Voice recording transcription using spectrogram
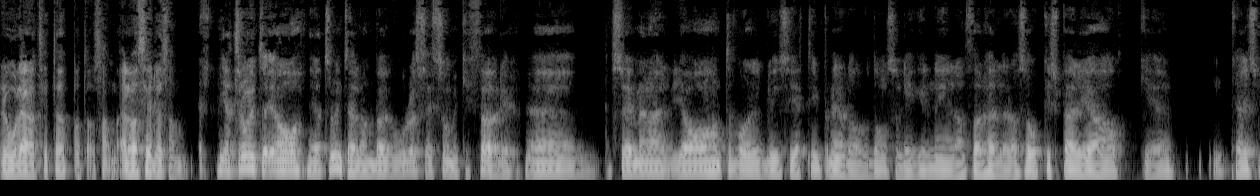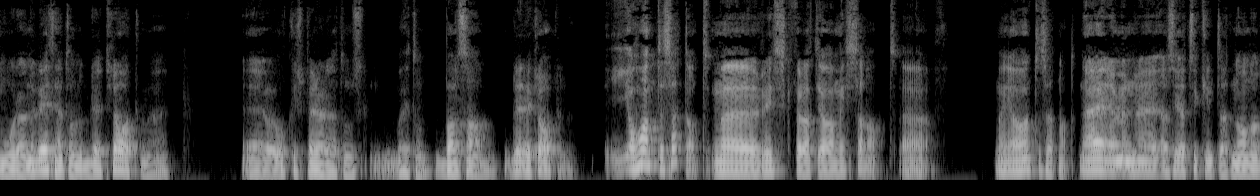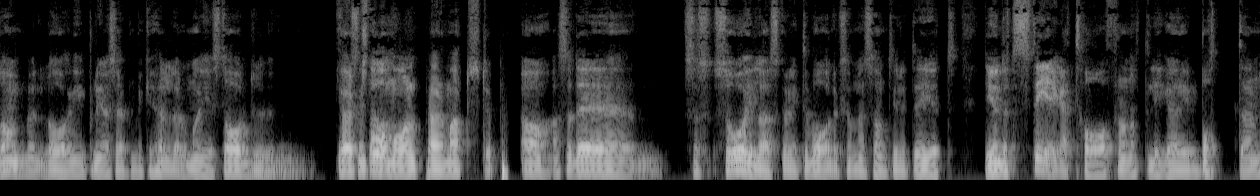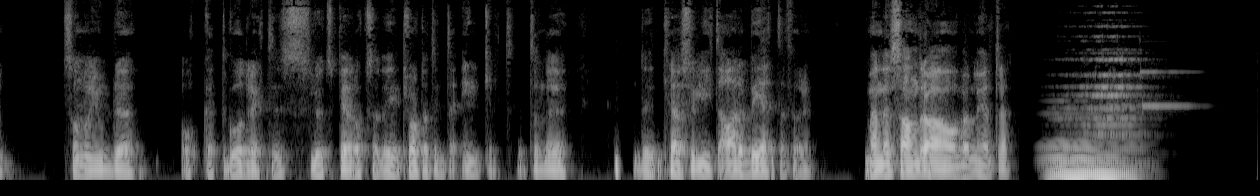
roligare att titta uppåt då, Sam. Eller vad säger du Sam? Jag tror inte, ja, jag tror inte heller de behöver oroa sig så mycket för det. Eh, så jag menar, jag har inte varit, blivit så jätteimponerad av de som ligger nedanför heller. Alltså Åkersberga och eh, Kais Mora. Nu vet jag inte om det blev klart med eh, Åkersberga, att de, vad heter hon, Balsam. Blev det klart eller? Jag har inte sett något med risk för att jag har missat något. Eh, Men jag har inte sett något. Nej, nej, men eh, alltså jag tycker inte att någon av dem lagen imponerar särskilt mycket heller. Och Mariestad... eh, Gör faktiskt två inte- mål per match typ. Ja, alltså det... Så, så illa ska det inte vara liksom. Men samtidigt, det är ju ett, det är ändå ett steg att ta från att ligga i botten. Som de gjorde. Och att gå direkt till slutspel också. Det är klart att det inte är enkelt. Utan det, det krävs ju lite arbete för det. Men eh, Sandra har väl helt rätt.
